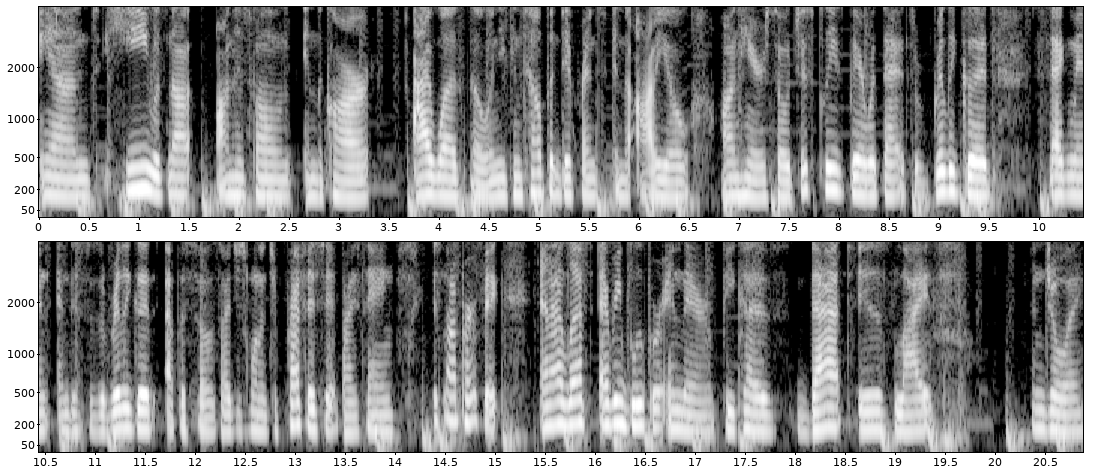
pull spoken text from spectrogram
And he was not on his phone in the car. I was, though, and you can tell the difference in the audio on here. So just please bear with that. It's a really good segment, and this is a really good episode. So I just wanted to preface it by saying it's not perfect. And I left every blooper in there because that is life. Enjoy.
